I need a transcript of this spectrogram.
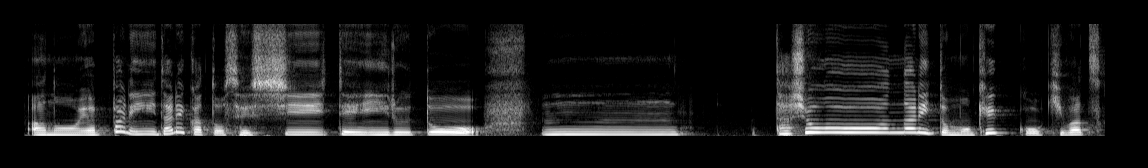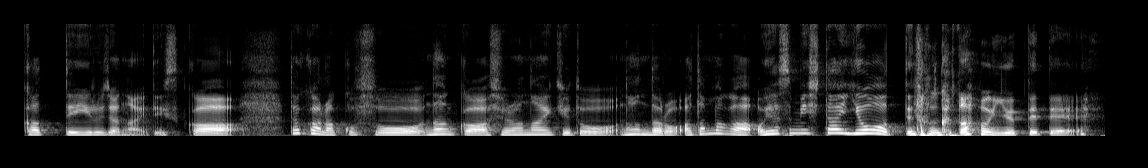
あのやっぱり誰かと接しているとうーん多少なりとも結構気は使っているじゃないですか。だからこそなんか知らないけどなんだろう頭が「お休みしたいよ」ってなんか多分言ってて。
